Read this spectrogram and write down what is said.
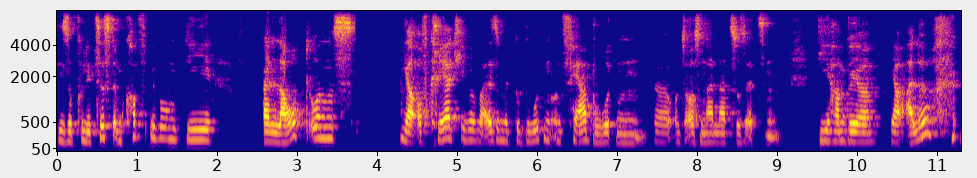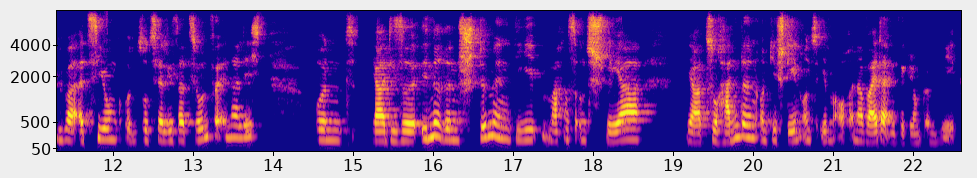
diese Polizist im Kopfübung, die erlaubt uns, ja, auf kreative Weise mit Geboten und Verboten äh, uns auseinanderzusetzen. Die haben wir ja alle über Erziehung und Sozialisation verinnerlicht. Und ja, diese inneren Stimmen, die machen es uns schwer, ja, zu handeln und die stehen uns eben auch in der Weiterentwicklung im Weg.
